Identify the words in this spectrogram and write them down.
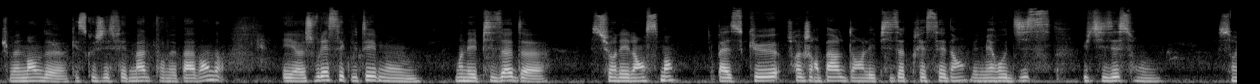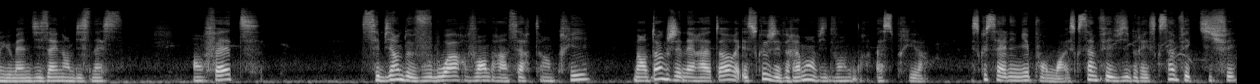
Je me demande euh, qu'est-ce que j'ai fait de mal pour ne pas vendre? Et euh, je vous laisse écouter mon, épisode euh, sur les lancements parce que je crois que j'en parle dans l'épisode précédent, le numéro 10, utiliser son, son human design en business. En fait, c'est bien de vouloir vendre un certain prix, mais en tant que générateur, est-ce que j'ai vraiment envie de vendre à ce prix-là? Est-ce que c'est aligné pour moi? Est-ce que ça me fait vibrer? Est-ce que ça me fait kiffer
